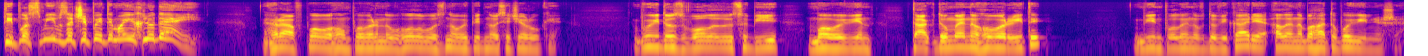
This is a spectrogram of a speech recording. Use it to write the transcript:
Ти посмів зачепити моїх людей. Граф повагом повернув голову, знову підносячи руки. Ви дозволили собі, мовив він, так до мене говорити? Він полинув до вікарія, але набагато повільніше.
